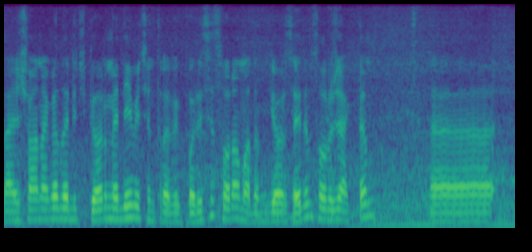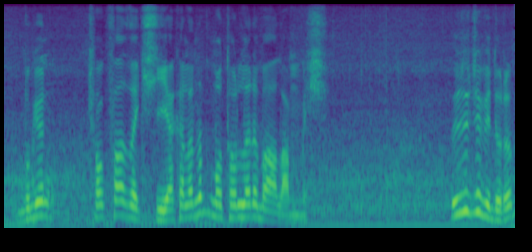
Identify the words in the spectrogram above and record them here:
Ben şu ana kadar hiç görmediğim için trafik polisi soramadım. Görseydim soracaktım. Ee, bugün çok fazla kişi yakalanıp motorları bağlanmış. Üzücü bir durum.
